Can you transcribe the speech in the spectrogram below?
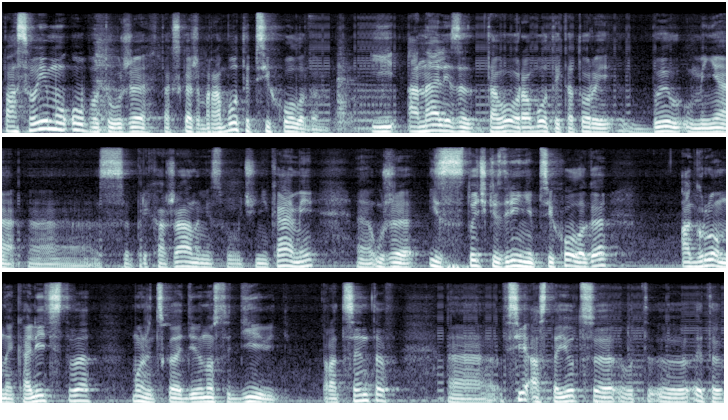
По своему опыту уже, так скажем, работы психологом и анализа того работы, который был у меня э, с прихожанами, с учениками, э, уже из с точки зрения психолога огромное количество, можно сказать 99 процентов, э, все остаются, вот э, эта,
